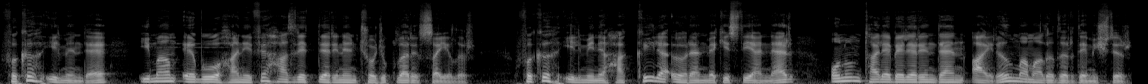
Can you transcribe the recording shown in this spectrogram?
fıkıh ilminde İmam Ebu Hanife Hazretlerinin çocukları sayılır. Fıkıh ilmini hakkıyla öğrenmek isteyenler onun talebelerinden ayrılmamalıdır demiştir.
